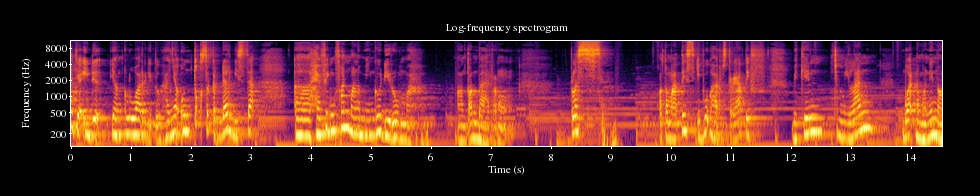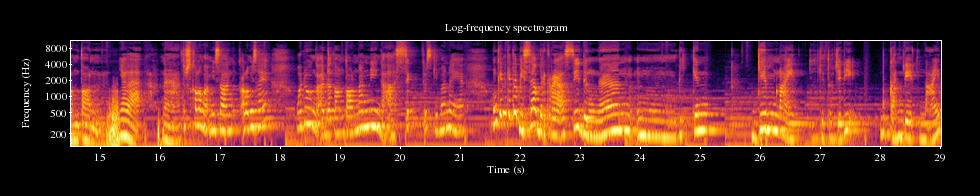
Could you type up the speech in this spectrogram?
aja ide yang keluar gitu. Hanya untuk sekedar bisa uh, having fun malam minggu di rumah. Nonton bareng. Plus otomatis ibu harus kreatif. Bikin cemilan buat nemenin nonton. Ya nggak nah terus kalau nggak misalnya kalau misalnya waduh nggak ada tontonan nih nggak asik terus gimana ya? Mungkin kita bisa berkreasi dengan hmm, bikin game night gitu. Jadi bukan date night.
